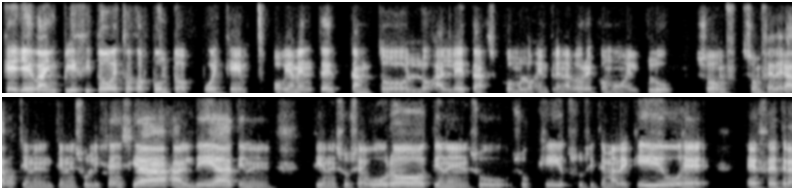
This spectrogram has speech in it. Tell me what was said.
¿Qué lleva implícito estos dos puntos? Pues que obviamente tanto los atletas como los entrenadores como el club son, federados, tienen, sus licencias al día, tienen, tienen su seguro, tienen su, su su sistema de Q, eh, etcétera,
